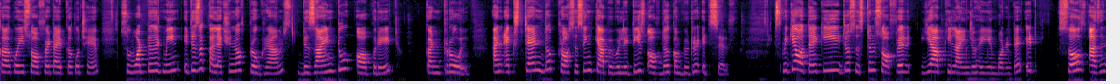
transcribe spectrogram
का कोई सॉफ्टवेयर टाइप का कुछ है। So what does it mean it is a collection of programs design to operate control and extend the processing capabilities of the computer itself इसमें क्या होता है कि जो सिस्टम सॉफ्टवेयर ये आपकी लाइन जो है ये इंपॉर्टेंट है it serve as an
